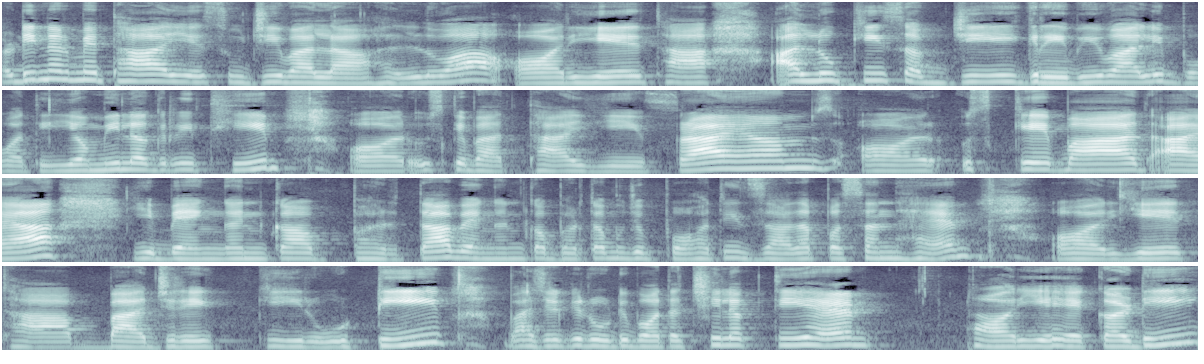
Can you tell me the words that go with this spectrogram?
और डिनर में था ये सूजी वाला हलवा और ये था आलू की सब्ज़ी ग्रेवी वाली, बहुत ही यमी लग रही थी। और उसके बाद था ये फ्राई और उसके बाद आया ये बैंगन का भरता, बैंगन का भरता मुझे बहुत ही ज़्यादा पसंद है। और ये था बाजरे की रोटी। बाजरे की रोटी बहुत अच्छी लगती है। और ये है कढ़ी।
